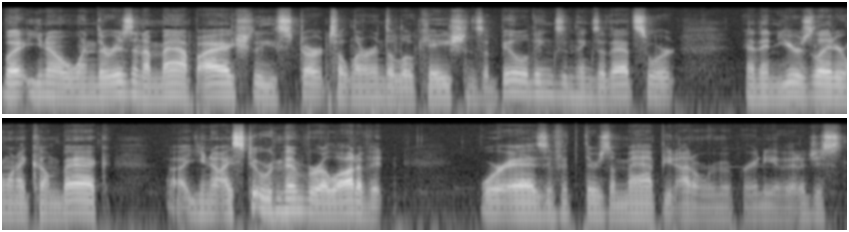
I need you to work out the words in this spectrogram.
But you know, when there isn't a map, I actually start to learn the locations of buildings and things of that sort. And then years later, when I come back, uh, you know, I still remember a lot of it. Whereas if it, there's a map, you know, I don't remember any of it. I just,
